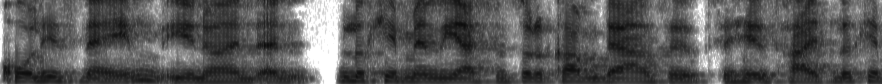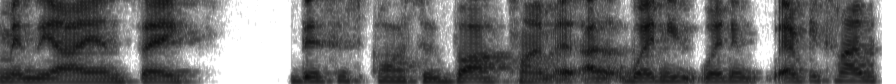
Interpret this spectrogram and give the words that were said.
call his name, you know, and, and look him in the eye. So sort of come down to, to his height, look him in the eye, and say, "This is part of bath time." Uh, when you when you, every time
